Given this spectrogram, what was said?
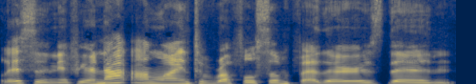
listen, if you're not online to ruffle some feathers, then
